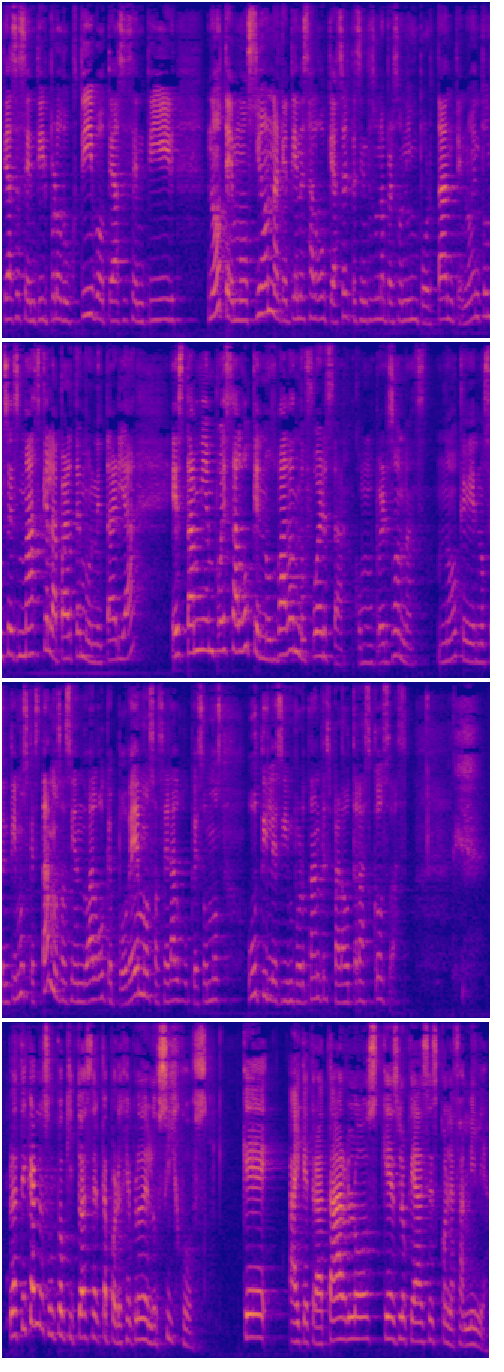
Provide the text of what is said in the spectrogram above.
te hace sentir productivo, te hace sentir, ¿no? Te emociona que tienes algo que hacer, te sientes una persona importante, ¿no? Entonces, más que la parte monetaria, es también pues algo que nos va dando fuerza como personas, ¿no? Que nos sentimos que estamos haciendo algo, que podemos hacer algo, que somos útiles e importantes para otras cosas. Platícanos un poquito acerca, por ejemplo, de los hijos. ¿Qué, hay que tratarlos? ¿Qué es lo que haces con la familia?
